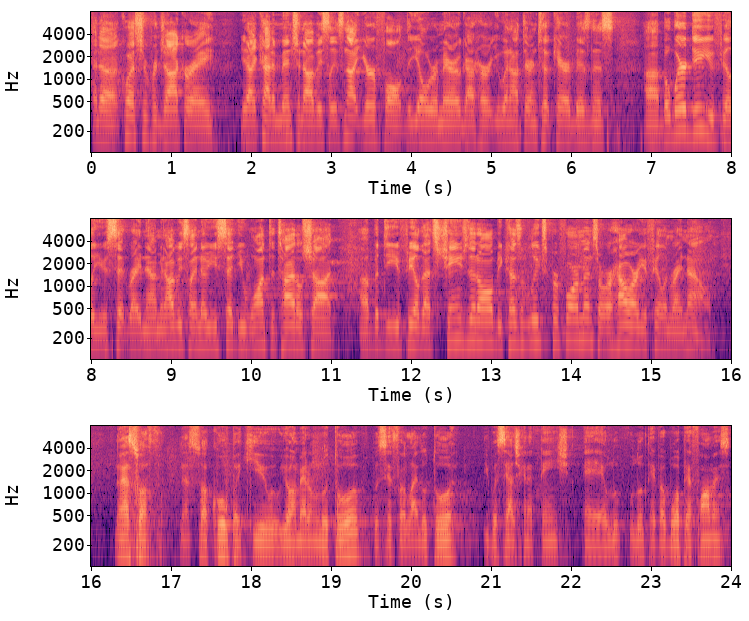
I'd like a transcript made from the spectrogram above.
And a question for Jacare. You know, I kind of mentioned obviously it's not your fault that Yoel Romero got hurt. You went out there and took care of business. Uh, but where do you feel you sit right now? I mean, obviously, I know you said you want the title shot, uh, but do you feel that's changed at all because of Luke's performance, or how are you feeling right now? Não é sua, não é sua culpa que o João Romero não lutou, você foi lá e lutou, e você acha que ainda tem. É, o, Lu, o Luke teve uma boa performance,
